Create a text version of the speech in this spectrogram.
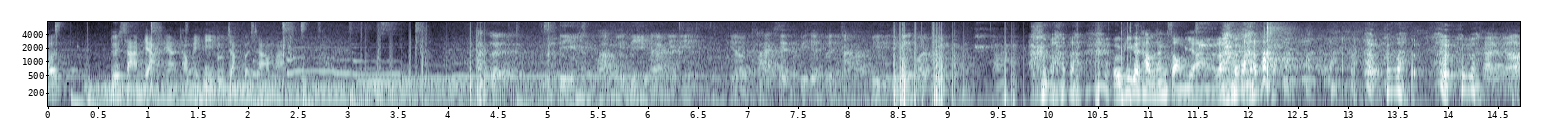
ก็ด้วย 3 อย่างเนี้ยทำให้พี่รู้จักพระเจ้ามากขึ้นครับ ถ้าเกิดมันดีถ้ามีดีขนาดนี้นี่เดี๋ยวถ่ายเสร็จพี่จะเป็นอ่านพระบีหรือเล่นบอร์ดเกมอะ เออพี่ก็ทำทั้งสองอย่างแล้ว ครับ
